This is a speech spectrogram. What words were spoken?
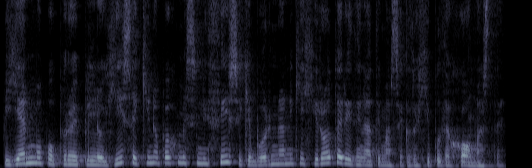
Πηγαίνουμε από προεπιλογής σε εκείνο που έχουμε συνηθίσει και μπορεί να είναι και η χειρότερη δυνατή μας εκδοχή που δεχόμαστε.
